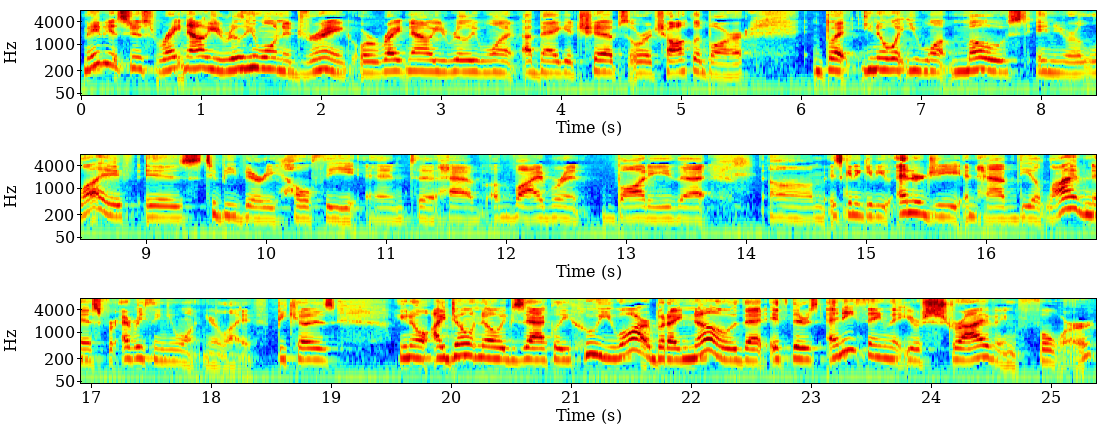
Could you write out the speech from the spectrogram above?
maybe it's just right now you really want a drink or right now you really want a bag of chips or a chocolate bar but you know what you want most in your life is to be very healthy and to have a vibrant body that um, is going to give you energy and have the aliveness for everything you want in your life. Because you know i don't know exactly who you are but i know that if there's anything that you're striving for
